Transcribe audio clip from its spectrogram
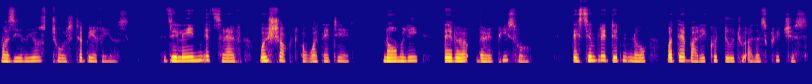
Masirius told Tiberius. The Silenen itself were shocked at what they did. Normally, they were very peaceful. They simply didn't know what their body could do to other creatures.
